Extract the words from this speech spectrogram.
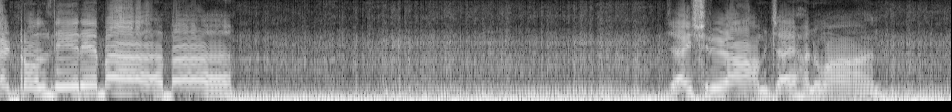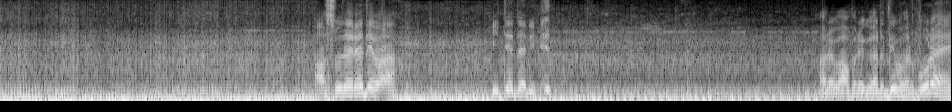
पेट्रोल दे रे बाबा। जय श्रीराम, जय हनुमान। असू दे रे देवा। इथे तरी अरे बापरे, गर्दी भरपूर आहे।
